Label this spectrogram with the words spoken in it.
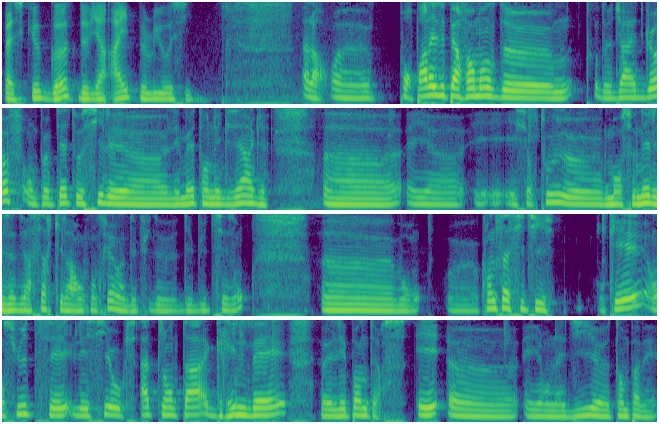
parce que Goff devient hype lui aussi. Alors, euh, pour parler des performances de de Jared Goff, on peut peut-être aussi les, euh, les, mettre en exergue euh, et, euh, et, et, surtout mentionner les adversaires qu'il a rencontrés là, depuis le début de saison. Bon, Kansas City. Ok, ensuite c'est les Seahawks, Atlanta, Green Bay, les Panthers et, et on l'a dit Tampa Bay.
